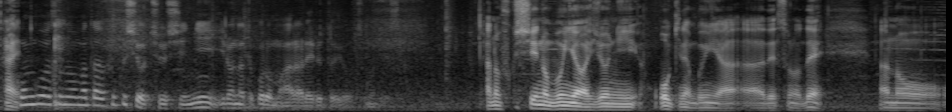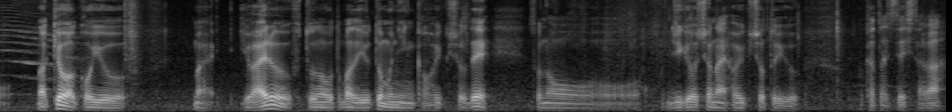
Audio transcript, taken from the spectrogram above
はい今後はそのまた福祉を中心にいろんなところを回られるというおつもりですか？あの福祉の分野は非常に大きな分野ですのであの、まあ、今日はこういう、まあ、いわゆる普通の言葉で言うと無認可保育所でその事業所内保育所という形でしたが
